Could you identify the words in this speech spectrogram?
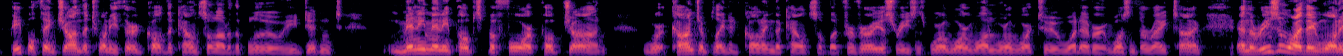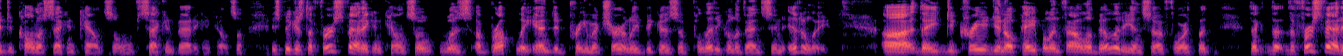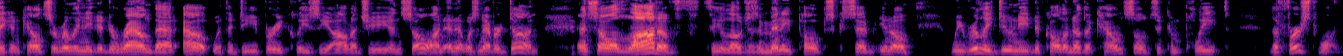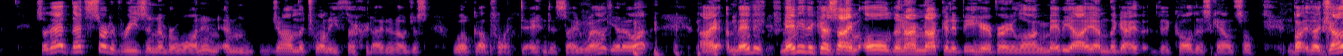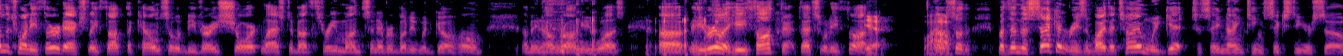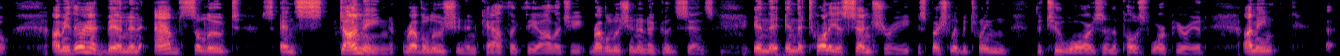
people think John the 23rd called the council out of the blue. He didn't many, many popes before Pope John were contemplated calling the council, but for various reasons, World War One, World War Two, whatever, it wasn't the right time. And the reason why they wanted to call a second council, Second Vatican Council, is because the First Vatican Council was abruptly ended prematurely because of political events in Italy. Uh, they decreed, you know, papal infallibility and so forth. But the, the, the, First Vatican Council really needed to round that out with a deeper ecclesiology and so on, and it was never done. And so a lot of theologians and many popes said, you know, we really do need to call another council to complete the first one. So that that's sort of reason number one. And, and John the twenty third, I don't know, just woke up one day and decided, well, you know what, I maybe maybe because I'm old and I'm not going to be here very long, maybe I am the guy that, that called this council. But the, John the twenty third actually thought the council would be very short, last about three months, and everybody would go home. I mean, how wrong he was. Uh, he really he thought that. That's what he thought. Yeah. Wow. Uh, so, but then the second reason, by the time we get to say 1960 or so, I mean, there had been an absolute and stunning revolution in Catholic theology, revolution in a good sense, in the in the 20th century, especially between the two wars and the post-war period. I mean,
